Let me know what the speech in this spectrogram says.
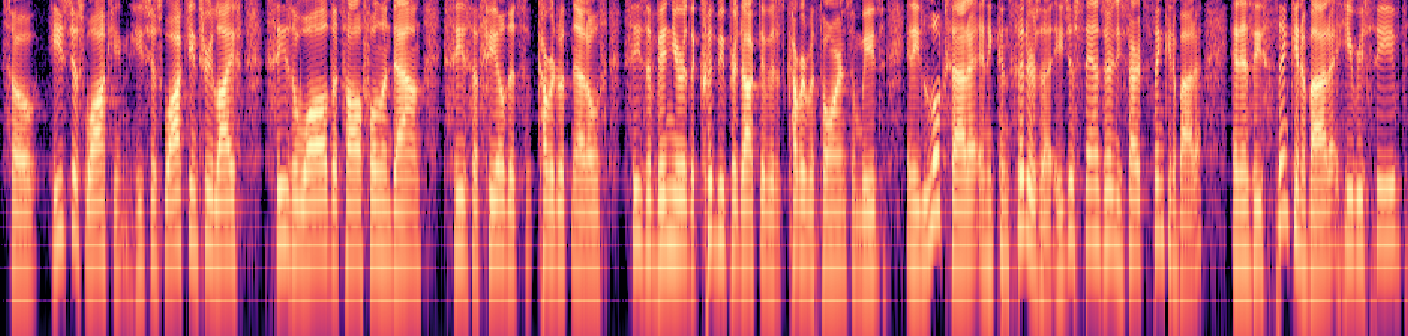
so he's just walking. He's just walking through life, sees a wall that's all fallen down, sees a field that's covered with nettles, sees a vineyard that could be productive, but it's covered with thorns and weeds, and he looks at it and he considers it. He just stands there and he starts thinking about it. And as he's thinking about it, he received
